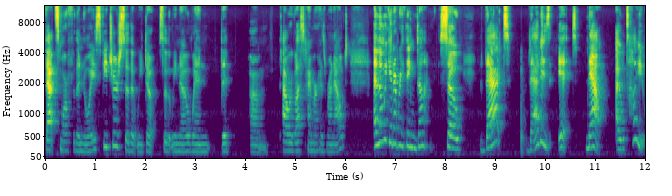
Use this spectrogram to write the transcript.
that's more for the noise feature so that we don't so that we know when the um, hourglass timer has run out. And then we get everything done. So that that is it. Now, I will tell you,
